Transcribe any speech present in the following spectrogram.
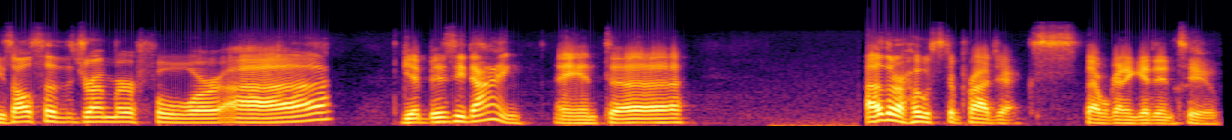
He's also the drummer for uh, Get Busy Dying and uh, other host of projects that we're going to get into.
